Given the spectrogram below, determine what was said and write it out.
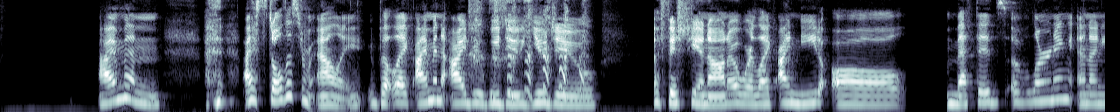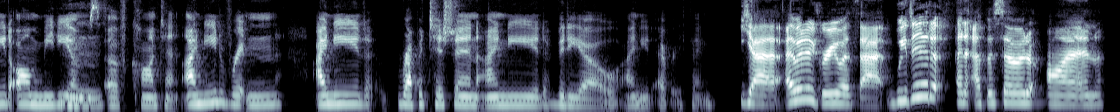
I'm an, I stole this from Allie, but like, I'm an I do, we do, you do aficionado where like I need all methods of learning and I need all mediums mm. of content. I need written, I need repetition, I need video, I need everything. Yeah, I would agree with that. We did an episode on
